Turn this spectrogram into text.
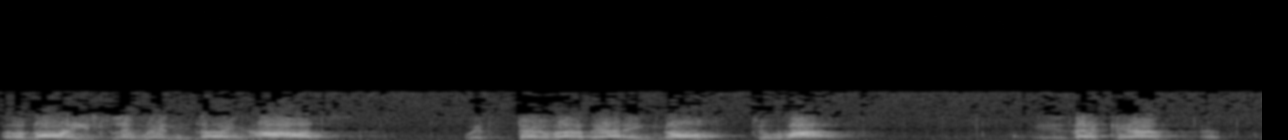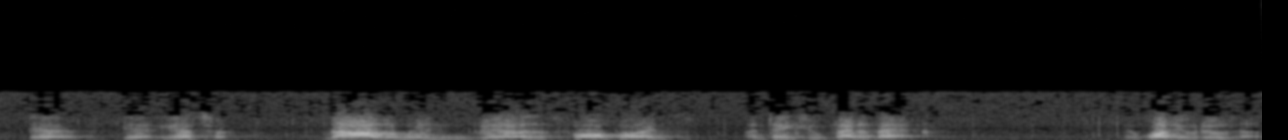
with a northeasterly wind blowing hard, with Dover bearing north two miles. Is that clear? Uh, yeah, yeah, yes, sir. Now the wind veers four points and takes you flat aback. What do you do, sir?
